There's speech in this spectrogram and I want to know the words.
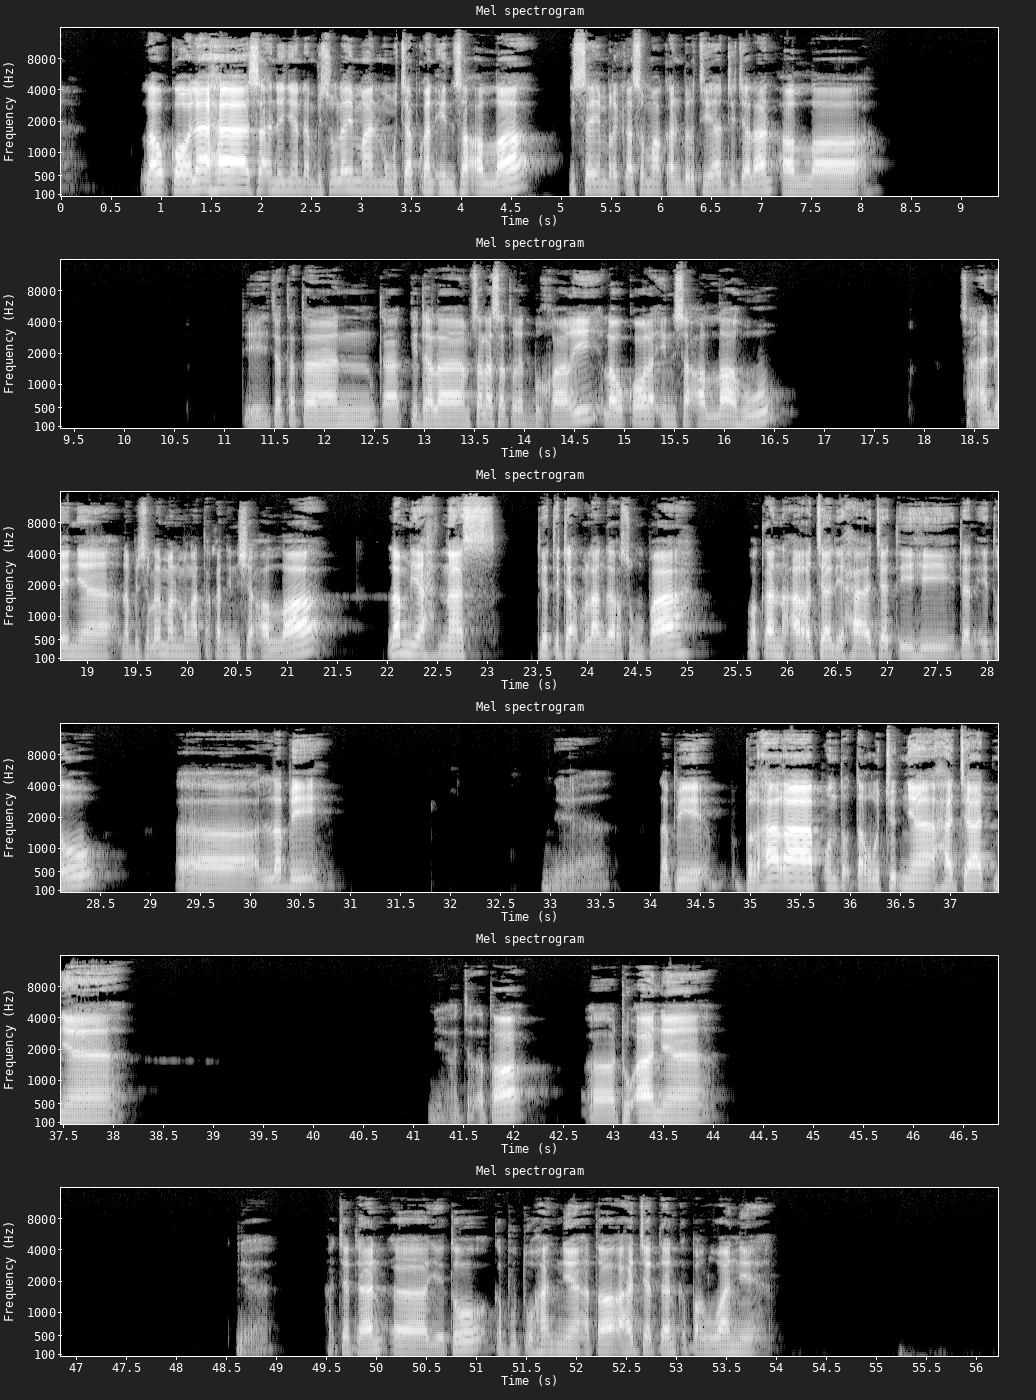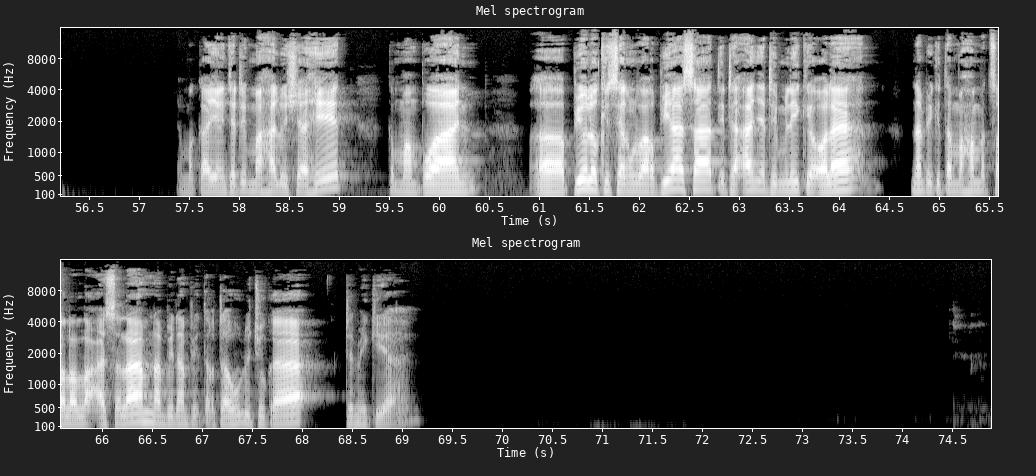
Laukolaha seandainya Nabi Sulaiman mengucapkan insya Allah, niscaya mereka semua akan berjihad di jalan Allah. Di catatan kaki dalam salah satu red Bukhari, Laukola insya Allahu, seandainya Nabi Sulaiman mengatakan insya Allah, lam yahnas, dia tidak melanggar sumpah, wakan arjali hajatihi dan itu uh, lebih ya, lebih berharap untuk terwujudnya hajatnya ya, hajat atau uh, doanya ya hajat dan uh, yaitu kebutuhannya atau hajat dan keperluannya Maka yang jadi mahalu syahid, kemampuan uh, biologis yang luar biasa tidak hanya dimiliki oleh Nabi kita Muhammad Sallallahu Alaihi Wasallam, nabi-nabi terdahulu juga demikian.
